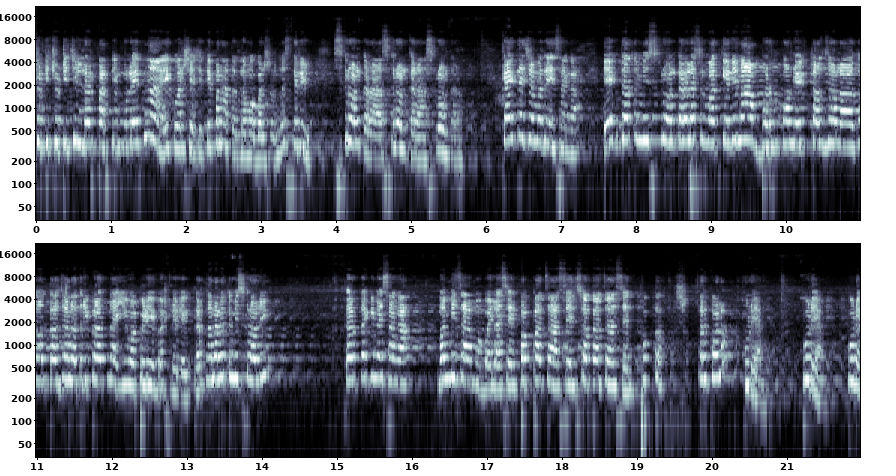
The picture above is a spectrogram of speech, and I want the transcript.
छोटी छोटी चिल्डर पार्टी मुलं आहेत ना एक वर्षाचे ते पण हातातला मोबाईल सोडून. स्क्रील रील स्क्रोल करा स्क्रोल करा स्क्रोल करा. काय त्याच्यामध्ये सांगा? एकदा तुम्ही स्क्रोल करायला सुरुवात केली ना भरून कोण एक तास झाला दोन तास झाला तरी कळत नाही युवा पिढी बसलेले करताना ना तुम्ही स्क्रोलिंग करता की नाही सांगा? मम्मीचा मोबाईल असेल पप्पाचा असेल स्वतःचा असेल फक्त सरकवलं पुढे पुढे पुढे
